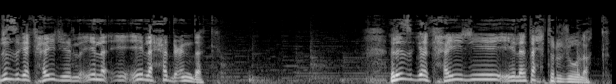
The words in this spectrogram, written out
رزقك حيجي إلى إلى حد عندك. رزقك حيجي إلى تحت رجولك.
